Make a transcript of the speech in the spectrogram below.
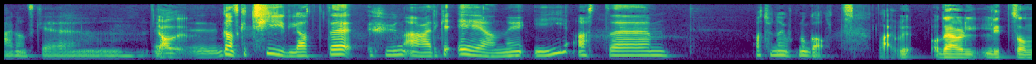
er ganske Ja, eh, Ganske tydelig at eh, hun er ikke enig i at, eh, at hun har gjort noe galt. Nei, og det er jo litt sånn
